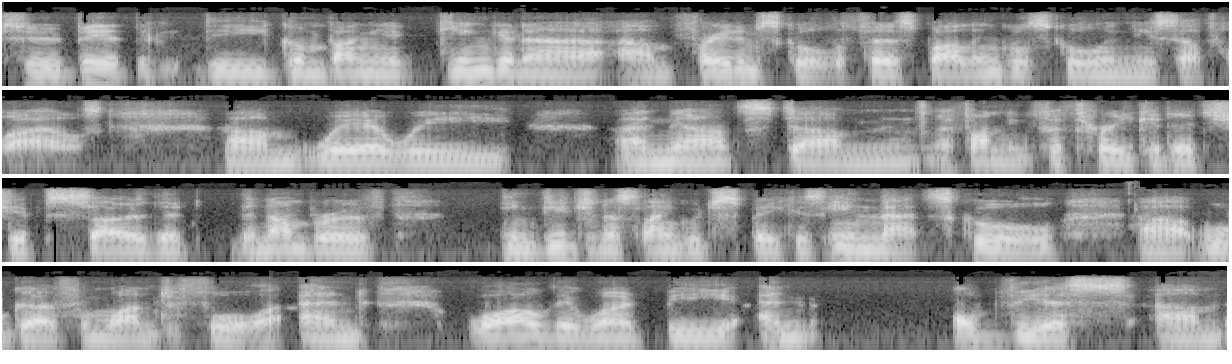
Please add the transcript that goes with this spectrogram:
to be at the, the Gumbaynggirr Giingana um, Freedom School, the first bilingual school in New South Wales, um, where we announced um, funding for three cadetships so that the number of Indigenous language speakers in that school uh, will go from one to four. And while there won't be an obvious um,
